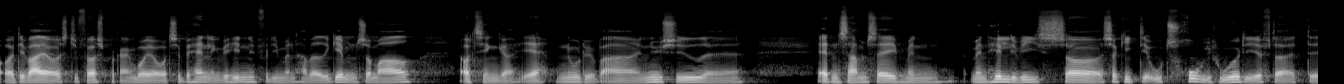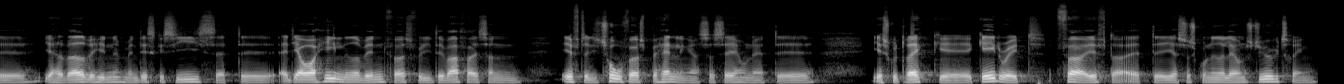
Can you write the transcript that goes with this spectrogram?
og det var jeg også de første par gange, hvor jeg var til behandling ved hende, fordi man har været igennem så meget, og tænker, ja, nu er det jo bare en ny side af, af den samme sag, men, men heldigvis så, så gik det utrolig hurtigt efter, at øh, jeg havde været ved hende, men det skal siges, at, øh, at jeg var helt nede at vende først, fordi det var faktisk sådan, efter de to første behandlinger, så sagde hun, at øh, jeg skulle drikke øh, Gatorade før og efter, at øh, jeg så skulle ned og lave en styrketræning.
